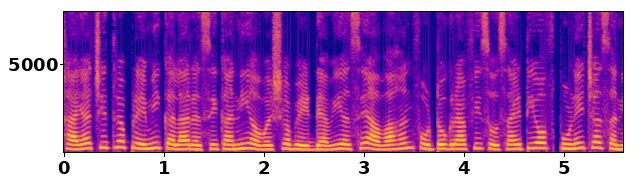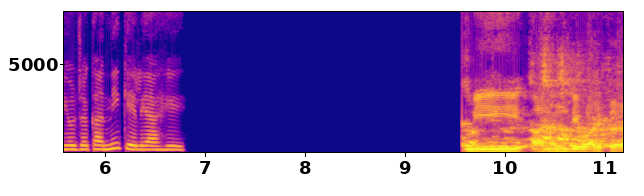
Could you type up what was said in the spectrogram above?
छायाचित्रप्रेमी कला रसिकांनी अवश्य भेट द्यावी असे आवाहन फोटोग्राफी सोसायटी ऑफ पुणेच्या संयोजकांनी केले आहे. मी आनंद दिवाडकर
